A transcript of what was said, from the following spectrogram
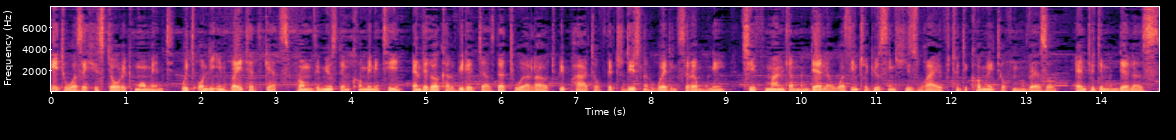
It was a historic moment which only invited guests from the Muslim community and the local villagers that were allowed to be part of the traditional wedding ceremony. Chief Mandla Mandela was introducing his wife to the community of Mvezo and to the Mandelas.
